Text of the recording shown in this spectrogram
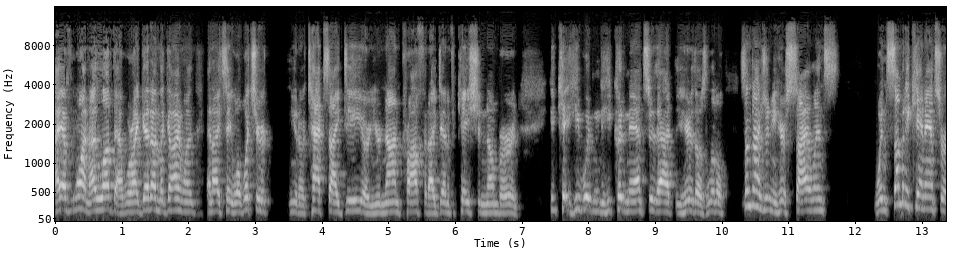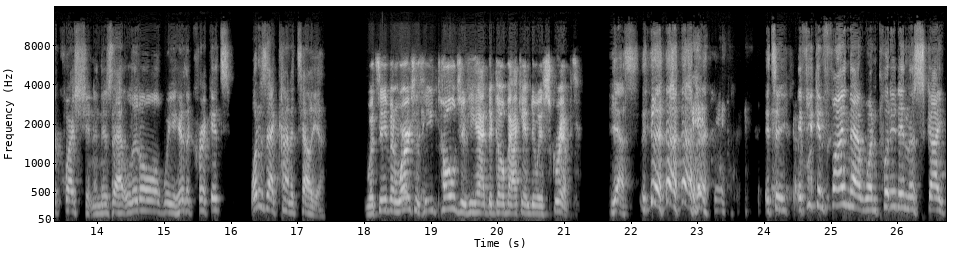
I have one. I love that where I get on the guy one and I say, "Well, what's your you know tax ID or your nonprofit identification number?" And he he wouldn't he couldn't answer that. You hear those little. Sometimes when you hear silence, when somebody can't answer a question and there's that little where you hear the crickets, what does that kind of tell you? What's even worse is he told you he had to go back into his script. Yes. it's a if you can find that one, put it in the Skype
